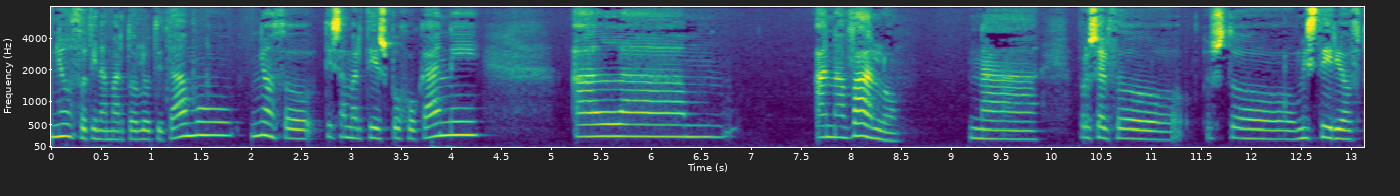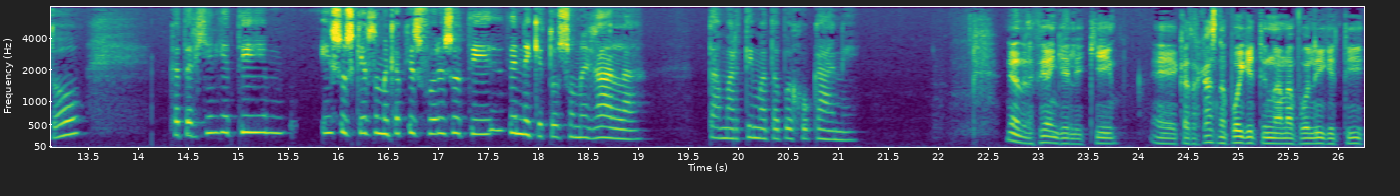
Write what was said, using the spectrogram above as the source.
νιώθω την αμαρτωλότητά μου, νιώθω τις αμαρτίες που έχω κάνει, αλλά αναβάλω να προσέλθω στο μυστήριο αυτό. Καταρχήν γιατί ίσως σκέφτομαι κάποιες φορές ότι δεν είναι και τόσο μεγάλα τα αμαρτήματα που έχω κάνει. Ναι αδελφή Αγγελική, ε, καταρχάς να πω για την αναβολή γιατί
